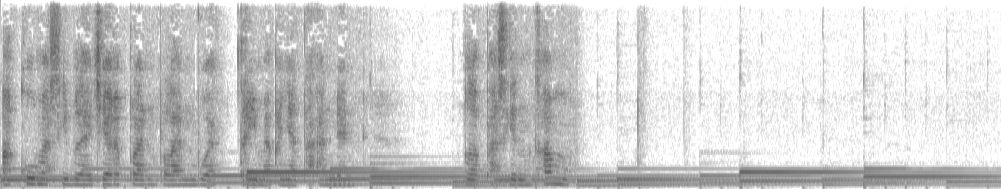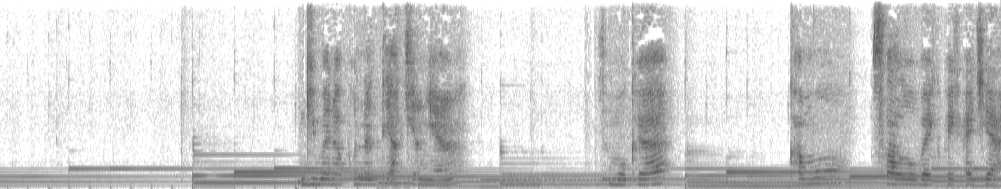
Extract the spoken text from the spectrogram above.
aku masih belajar pelan-pelan buat terima kenyataan dan ngelepasin kamu. gimana pun nanti akhirnya, semoga kamu selalu baik-baik aja.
